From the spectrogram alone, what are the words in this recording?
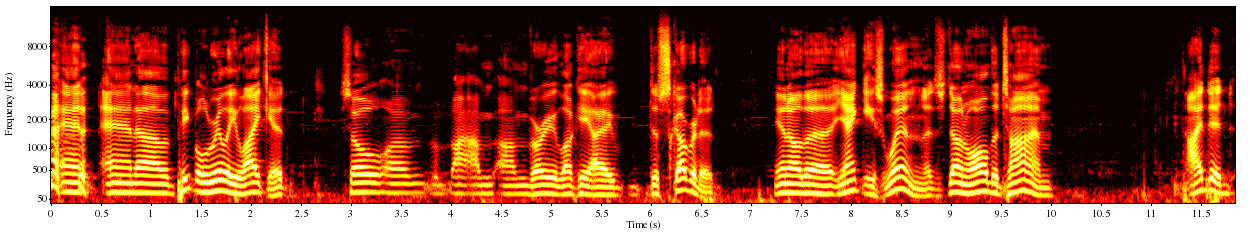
and and uh, people really like it. So um, I'm I'm very lucky. I discovered it. You know, the Yankees win. It's done all the time. I did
